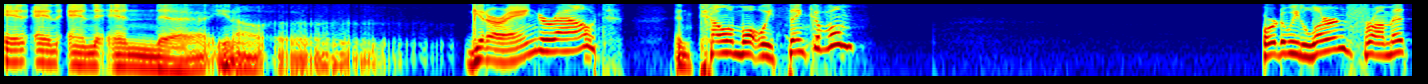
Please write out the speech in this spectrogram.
and, and, and, and uh, you know, uh, get our anger out and tell them what we think of them? Or do we learn from it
